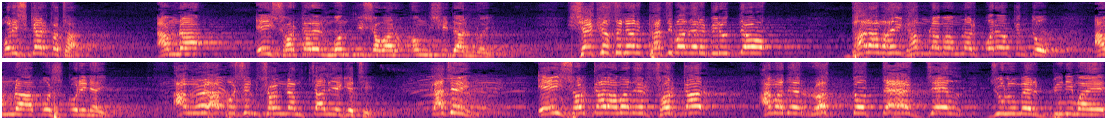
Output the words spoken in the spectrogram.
পরিষ্কার কথা আমরা এই সরকারের মন্ত্রিসভার অংশীদার নই। শেখ হাসিনার ফ্যাসিবাদের বিরুদ্ধেও ধারাবাহিক হামলা মামলার পরেও কিন্তু আমরা আপোষ করি নাই। আমরা আপোষহীন সংগ্রাম চালিয়ে গেছি। কাজেই এই সরকার আমাদের সরকার আমাদের রক্ত ত্যাগ জেল জুলুমের বিনিময়ে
